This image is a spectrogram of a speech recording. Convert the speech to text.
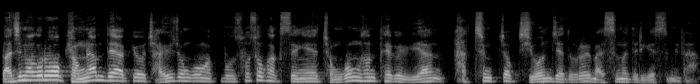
마지막으로 경남대학교 자유전공학부 소속 학생의 전공 선택을 위한 다층적 지원 제도를 말씀을 드리겠습니다.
